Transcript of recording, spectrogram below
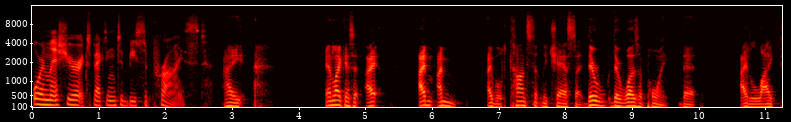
or unless you're expecting to be surprised. I and like I said, I I'm I'm I will constantly chastise. There there was a point that I liked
